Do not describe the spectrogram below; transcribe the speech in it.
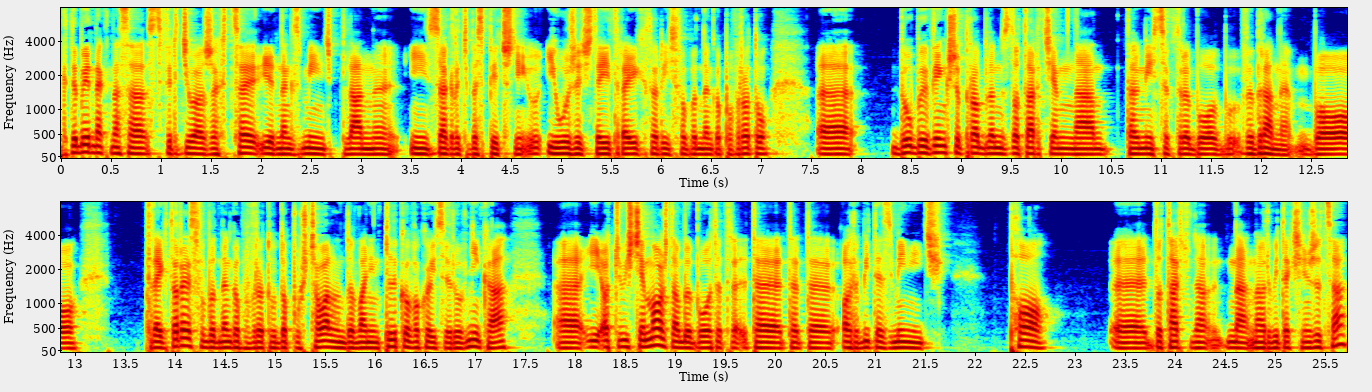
Gdyby jednak NASA stwierdziła, że chce jednak zmienić plany i zagrać bezpiecznie i użyć tej trajektorii swobodnego powrotu, e, byłby większy problem z dotarciem na to miejsce, które było wybrane, bo trajektoria swobodnego powrotu dopuszczała lądowanie tylko w okolicy równika e, i oczywiście można by było tę te, te, te orbitę zmienić po e, dotarciu na, na, na orbitę Księżyca,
